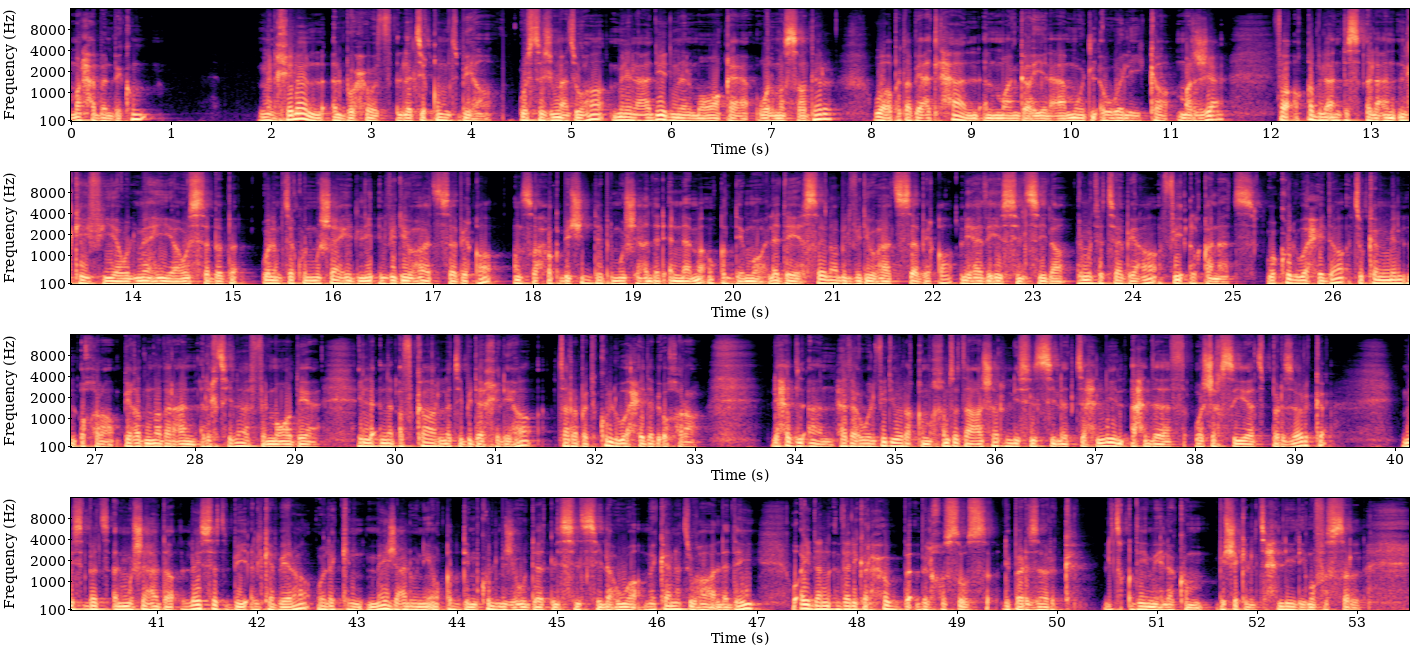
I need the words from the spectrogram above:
مرحبا بكم. من خلال البحوث التي قمت بها واستجمعتها من العديد من المواقع والمصادر وبطبيعة الحال المانجا هي العمود الأولي كمرجع فقبل أن تسأل عن الكيفية والماهية والسبب ولم تكن مشاهد للفيديوهات السابقة أنصحك بشدة بالمشاهدة لأن ما أقدمه لديه صلة بالفيديوهات السابقة لهذه السلسلة المتتابعة في القناة. وكل واحدة تكمل الأخرى بغض النظر عن الاختلاف في المواضيع إلا أن الأفكار التي بداخلها تربط كل واحدة بأخرى. لحد الآن هذا هو الفيديو رقم 15 لسلسلة تحليل أحداث وشخصيات برزيرك نسبة المشاهدة ليست بالكبيرة ولكن ما يجعلني أقدم كل مجهودات للسلسلة هو مكانتها لدي. وأيضا ذلك الحب بالخصوص لبرزيرك لتقديمه لكم بشكل تحليلي مفصل.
